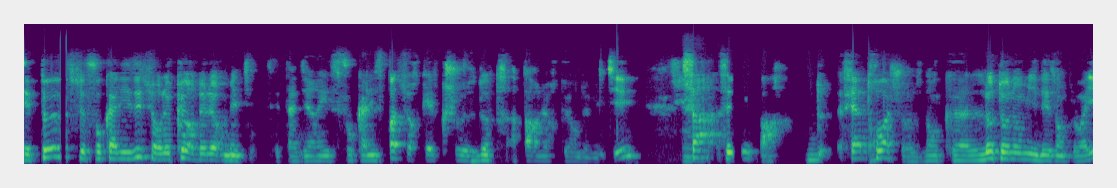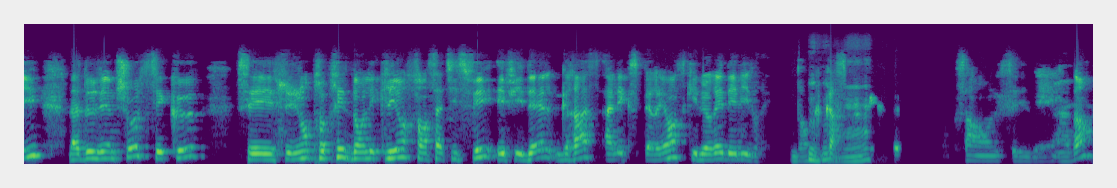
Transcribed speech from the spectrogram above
et peuvent se focaliser sur le cœur de leur métier. C'est-à-dire, ils ne se focalisent pas sur quelque chose d'autre à part leur cœur de métier. Ça, c'est une part. Faire trois choses. Donc, euh, l'autonomie des employés. La deuxième chose, c'est que c'est une entreprise dont les clients sont satisfaits et fidèles grâce à l'expérience qui leur est délivrée. Donc, mhm. ça, on le sait avant.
